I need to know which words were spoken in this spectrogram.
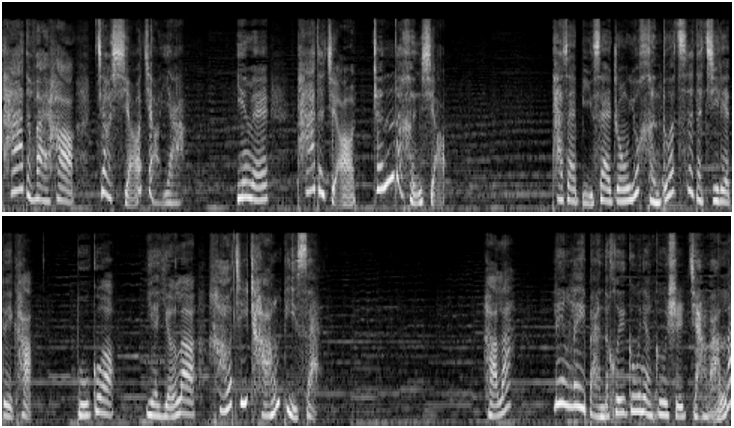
他的外号叫“小脚丫”，因为他的脚真的很小。他在比赛中有很多次的激烈对抗，不过也赢了好几场比赛。好啦，另类版的灰姑娘故事讲完了，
